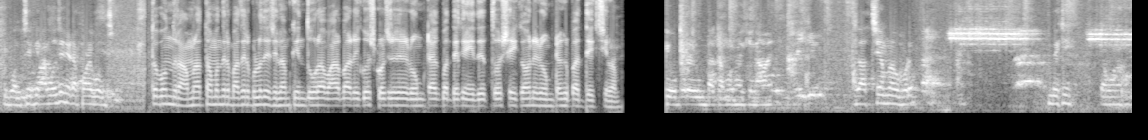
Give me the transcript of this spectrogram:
কি বলছে কি না বলছে সেটা পরে বলছি। তো বন্ধুরা, আমরা তো আমাদের বাজার বলে দিয়েছিলাম কিন্তু ওরা বারবার রিকোয়েস্ট করেছিল যে রুমটা একবার দেখে নিতে। তো সেই কারণে রুমটা একবার দেখছিলাম। উপরে রুমটা কেমন হয় কি না হয়? যাচ্ছি আমরা উপরে। দেখি কেমন হয়।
